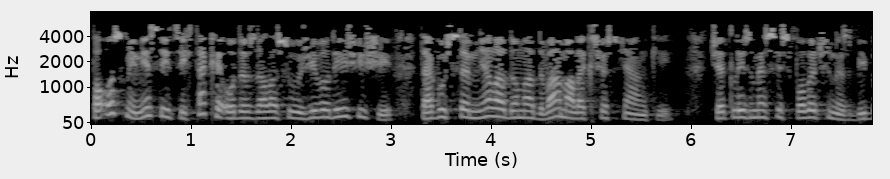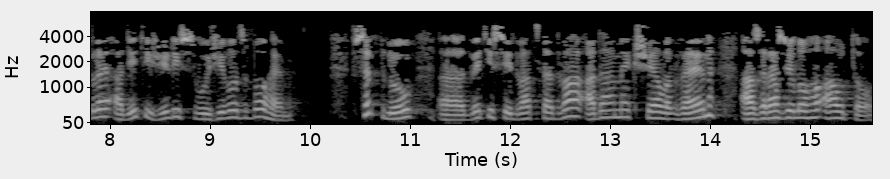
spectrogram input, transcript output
Po osmi měsících také odevzdala svůj život Ježiši, tak už jsem měla doma dva malé křesťanky. Četli jsme si společně z Bible a děti žili svůj život s Bohem. V srpnu 2022 eh, Adámek šel ven a zrazilo ho auto.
